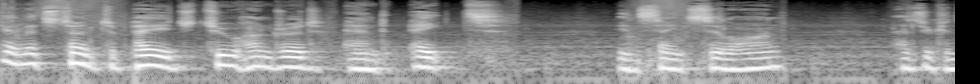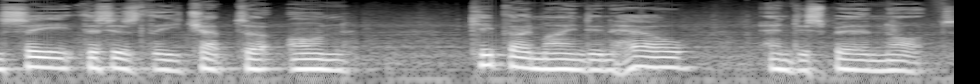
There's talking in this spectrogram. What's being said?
Okay, let's turn to page 208 in St. Silouan. As you can see, this is the chapter on Keep thy mind in hell and despair not.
